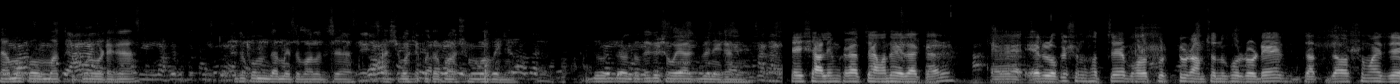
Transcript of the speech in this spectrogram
দামও কম মাত্র পনেরো টাকা। এত কম দামে তো ভালো চা আশেপাশে কোথাও পাওয়া সম্ভবই না। দূর দূরান্ত থেকে সবাই আসবেন এখানে। এই শালিম কাকাচ্ছে আমাদের এলাকার। এর লোকেশন হচ্ছে ভরতপুর টু রামচন্দ্রপুর রোডে যাওয়ার সময় যে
